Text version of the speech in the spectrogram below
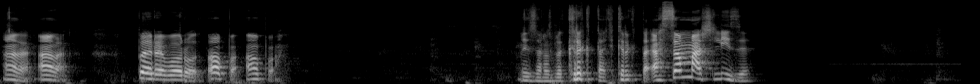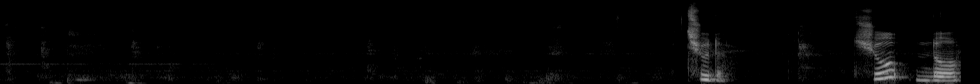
А так, а так. Переворот. Опа, опа. І зараз буде криктать, криктать. А сама ж лізе. Чудо. Чудо.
